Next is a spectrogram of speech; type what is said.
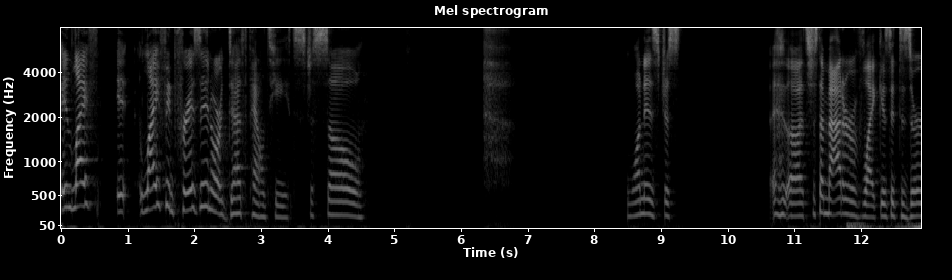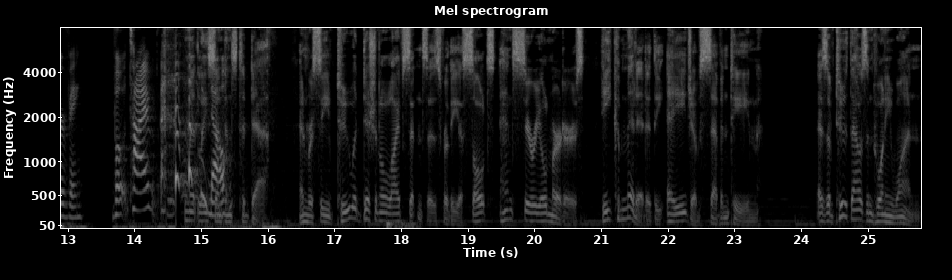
in life, it, life in prison or death penalty. It's just so. One is just. Uh, it's just a matter of like, is it deserving? Vote time? ultimately no. sentenced to death and received two additional life sentences for the assaults and serial murders he committed at the age of 17. As of 2021,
